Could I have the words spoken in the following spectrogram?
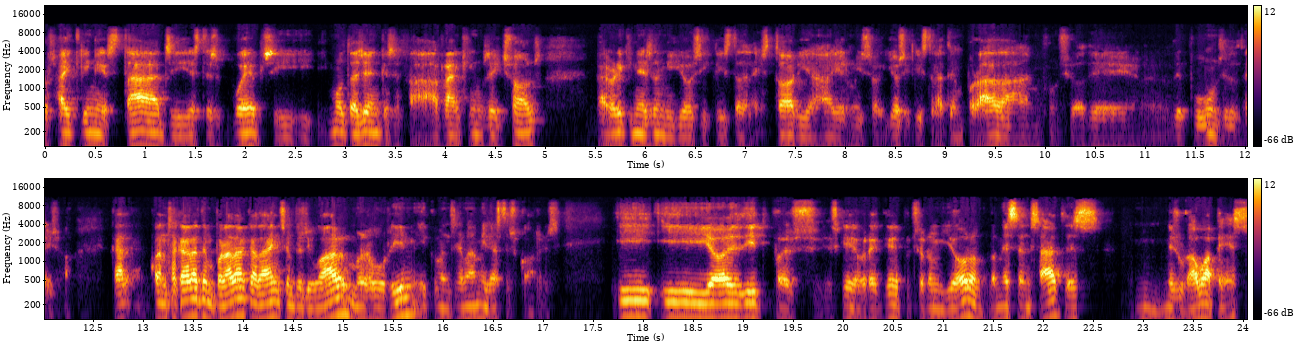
Pro Cycling Stats i aquestes webs i, i molta gent que se fa rànquings ells sols per veure quin és el millor ciclista de la història i el millor ciclista de la temporada en funció de, de punts i tot això. Cada, quan s'acaba la temporada, cada any sempre és igual, ens avorrim i comencem a mirar aquestes coses. I, I jo he dit, pues, és que jo crec que potser el millor, el, el més sensat és mesurar-ho a pes,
